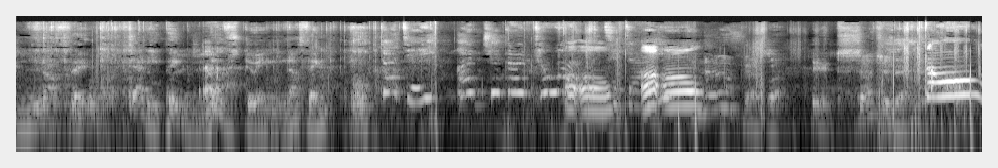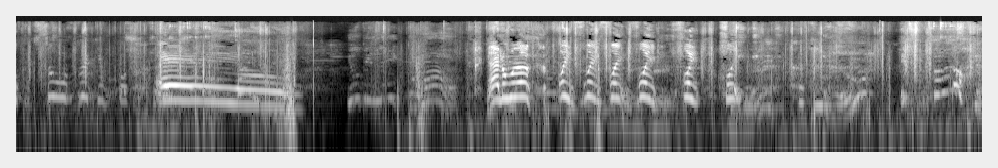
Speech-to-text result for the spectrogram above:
nothing. Daddy Pig loves doing nothing. Daddy, aren't you going to work Uh oh. today? Uh oh. No, Peppa. It's Saturday. So, so. Hey. You'll be late for work. And we're flee, flee, flee, flee, flee, flee. No, it's Thursday.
